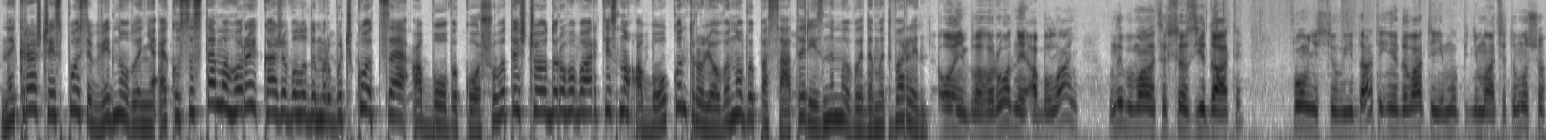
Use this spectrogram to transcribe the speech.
Найкращий спосіб відновлення екосистеми гори, каже Володимир Бучко, це або викошувати, що дороговартісно, або контрольовано випасати різними видами тварин. Олень благородний або лань, вони б мали це все з'їдати, повністю виїдати і не давати йому підніматися. Тому що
